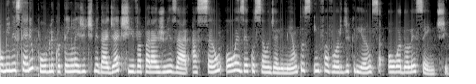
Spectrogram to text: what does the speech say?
O Ministério Público tem legitimidade ativa para ajuizar ação ou execução de alimentos em favor de criança ou adolescente.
